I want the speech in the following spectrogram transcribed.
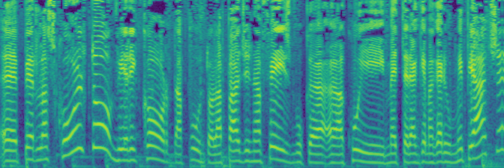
eh, per l'ascolto, vi ricorda appunto la pagina Facebook eh, a cui mettere anche magari un mi piace.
